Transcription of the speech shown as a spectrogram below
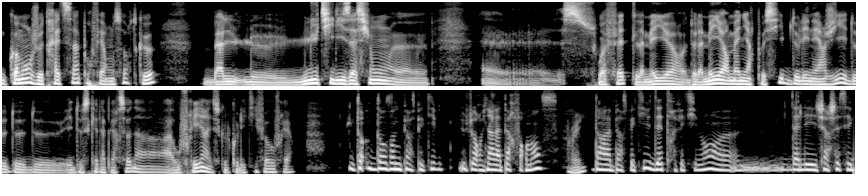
Donc comment je traite ça pour faire en sorte que bah, l'utilisation, euh, soit faite de la meilleure manière possible de l'énergie et de, et de ce qu'a la personne à, offrir et ce que le collectif a à offrir? Dans, une perspective, je reviens à la performance, dans la perspective d'être effectivement, d'aller chercher ses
